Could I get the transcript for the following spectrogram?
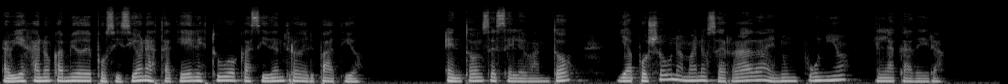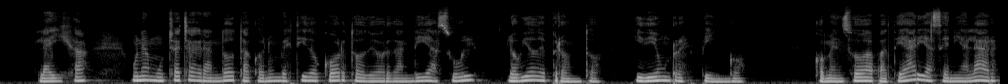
La vieja no cambió de posición hasta que él estuvo casi dentro del patio. Entonces se levantó y apoyó una mano cerrada en un puño en la cadera. La hija, una muchacha grandota con un vestido corto de organdía azul, lo vio de pronto y dio un respingo. Comenzó a patear y a señalar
